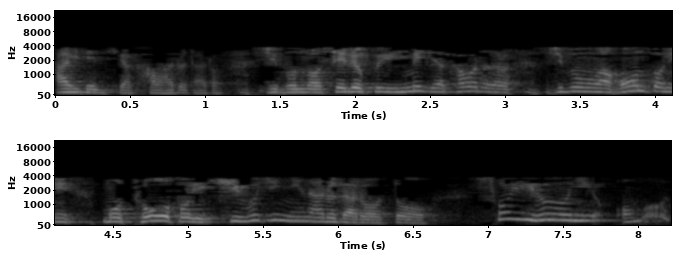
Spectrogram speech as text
アイデンティティが変わるだろう。自分のセルフイメージが変わるだろう。自分は本当にもう尊い貴婦人になるだろうと、そういうふうに思っ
